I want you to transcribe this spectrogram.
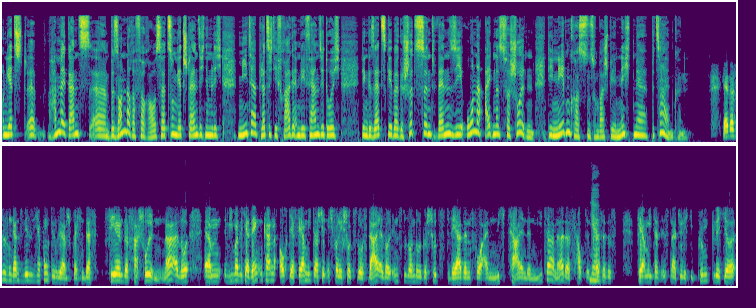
Und jetzt äh, haben wir ganz äh, besondere Voraussetzungen. Jetzt stellen sich nämlich Mieter plötzlich die Frage, inwiefern sie durch den Gesetzgeber geschützt sind, wenn sie ohne eigenes Verschulden die Nebenkosten zum Beispiel nicht mehr bezahlen können. Ja, das ist ein ganz wesentlicher Punkt, den Sie ansprechen. Das fehlende Verschulden. Ne? Also ähm, wie man sich ja denken kann, auch der Vermieter steht nicht völlig schutzlos da. Er soll insbesondere geschützt werden vor einem nicht zahlenden Mieter. Ne? Das Hauptinteresse ja. des Vermieters ist natürlich die pünktliche,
